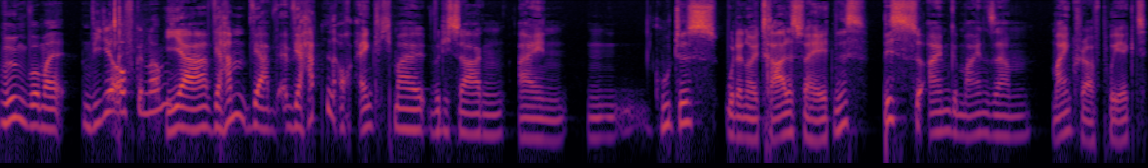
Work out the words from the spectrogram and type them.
irgendwo mal ein Video aufgenommen? Ja, wir haben, wir, wir hatten auch eigentlich mal, würde ich sagen, ein mm, gutes oder neutrales Verhältnis bis zu einem gemeinsamen Minecraft-Projekt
